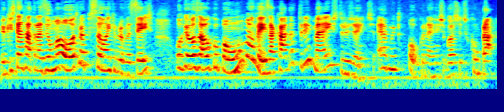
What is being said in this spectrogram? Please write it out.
Eu quis tentar trazer uma outra opção aqui pra vocês, porque usar o cupom uma vez a cada trimestre, gente, é muito pouco, né? A gente gosta de comprar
